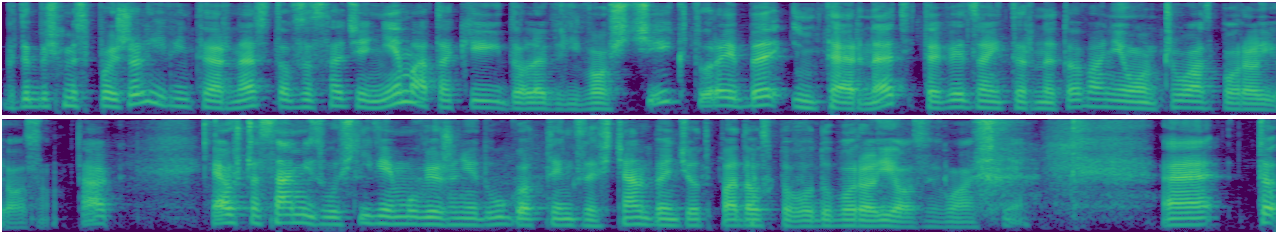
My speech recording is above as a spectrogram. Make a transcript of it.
gdybyśmy spojrzeli w internet, to w zasadzie nie ma takiej dolegliwości, której by internet i ta wiedza internetowa nie łączyła z boreliozą, tak? Ja już czasami złośliwie mówię, że niedługo tynk ze ścian będzie odpadał z powodu boreliozy właśnie. E, To,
